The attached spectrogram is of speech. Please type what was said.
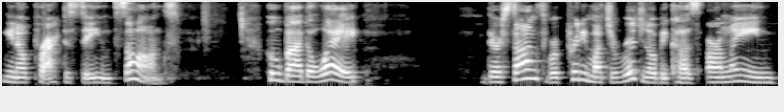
you know, practicing songs. Who, by the way, their songs were pretty much original because Arlene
